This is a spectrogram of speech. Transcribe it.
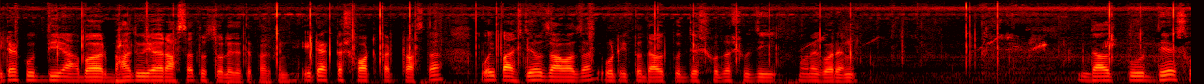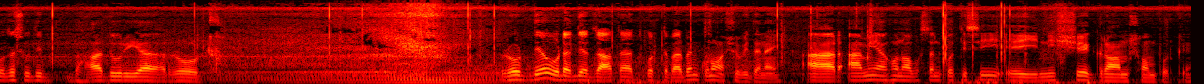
ইটাকুর দিয়ে আবার ভাদুরিয়া রাস্তা তো চলে যেতে পারবেন। এটা একটা শর্টকাট রাস্তা। ওই পাশ দিয়েও যাওয়া যায়। ওটি তো দাউদপুর দিয়ে সোজাসুজি মনে করেন দাউদপুর দিয়ে সোজাসুজি ভাদুরিয়া রোড। রোড দিয়ে ওটা দিয়ে যাতায়াত করতে পারবেন, কোনো অসুবিধা নাই। আর আমি এখন অবস্থান করতেছি এই নিঃস্বে গ্রাম সম্পর্কে।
